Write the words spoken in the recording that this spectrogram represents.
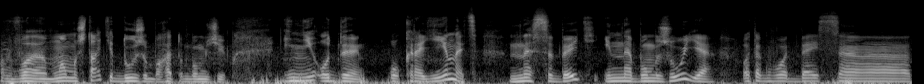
в моєму штаті дуже багато бомжів. І ні один, українець не сидить і не бомжує, отак от десь е,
